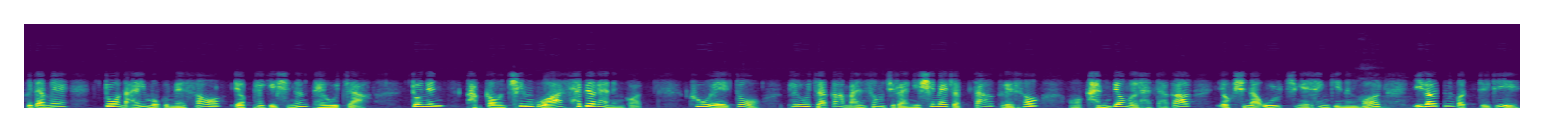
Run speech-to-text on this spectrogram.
그다음에 또 나이 먹으면서 옆에 계시는 배우자 또는 가까운 친구와 사별하는 것. 그 외에도 배우자가 만성 질환이 심해졌다. 그래서 어, 간병을 하다가 역시나 우울증에 생기는 것 음. 이런 것들이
